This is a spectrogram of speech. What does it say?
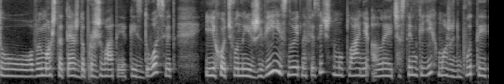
То ви можете теж допроживати якийсь досвід, і хоч вони живі, існують на фізичному плані, але частинки їх можуть бути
